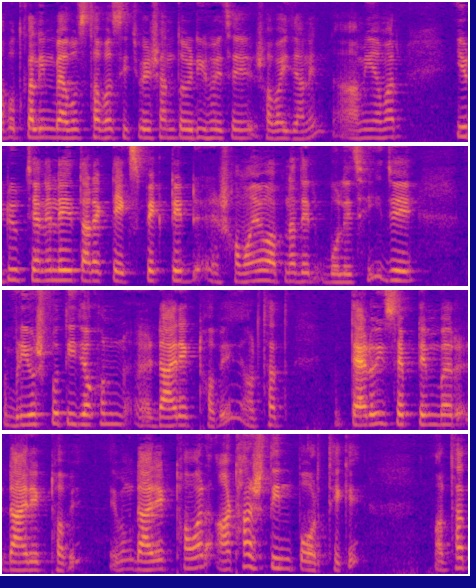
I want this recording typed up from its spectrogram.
আপৎকালীন ব্যবস্থা বা সিচুয়েশান তৈরি হয়েছে, সবাই জানেন। আমি আমার ইউটিউব চ্যানেলে তার একটা এক্সপেক্টেড সময়ও আপনাদের বলেছি যে, বৃহস্পতি যখন ডাইরেক্ট হবে, অর্থাৎ তেরোই সেপ্টেম্বর ডাইরেক্ট হবে এবং ডাইরেক্ট হওয়ার আঠাশ দিন পর থেকে, অর্থাৎ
